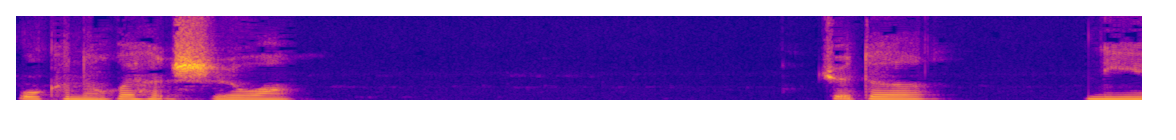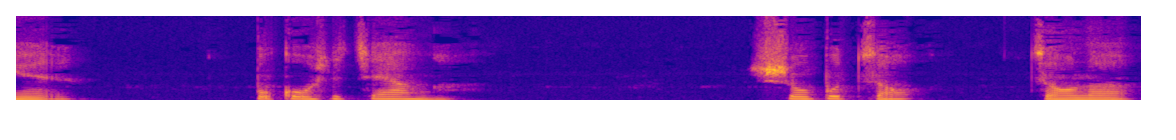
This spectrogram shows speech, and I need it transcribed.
我可能会很失望，觉得你也不过是这样啊。说不走，走了，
